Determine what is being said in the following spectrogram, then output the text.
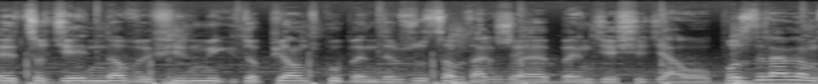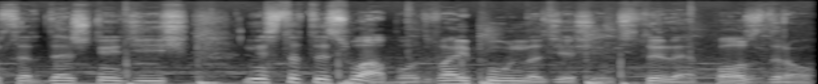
E, Co dzień nowy filmik, do piątku będę wrzucał, także będzie się działo. Pozdrawiam serdecznie dziś, niestety słabo, 2,5 na 10, tyle, pozdro.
